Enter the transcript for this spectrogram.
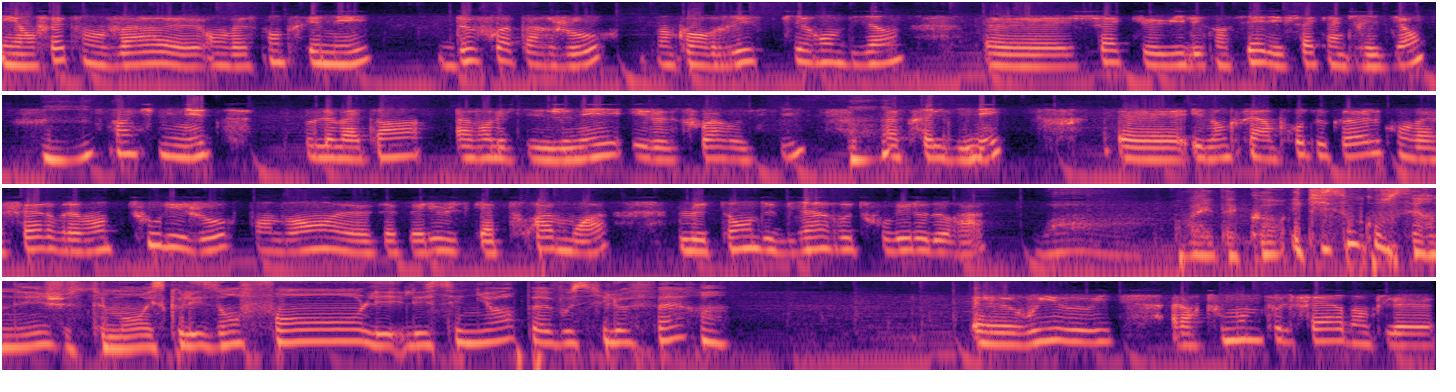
Et en fait, on va euh, on va s'entraîner deux fois par jour, donc en respirant bien euh, chaque huile essentielle et chaque ingrédient, Mhm. cinq minutes le matin avant le petit déjeuner et le soir aussi après le dîner. Euh, et donc c'est un protocole qu'on va faire vraiment tous les jours pendant, euh, ça peut aller jusqu'à trois mois, le temps de bien retrouver l'odorat. Ouais, d'accord. Et qui sont concernés justement? Est-ce que les enfants, les, les seniors peuvent aussi le faire? Euh, oui, oui, oui. Alors tout le monde peut le faire. Donc le,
